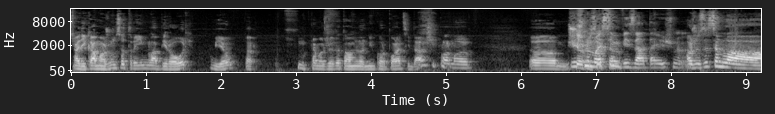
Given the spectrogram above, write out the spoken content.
Adică am ajuns să trăim la birouri, eu, dar prea majoritatea oamenilor din corporații, da, și până la urmă... Uh, și Deci nu mă ajunsesem- simt vizat aici, nu. Ajunsesem la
